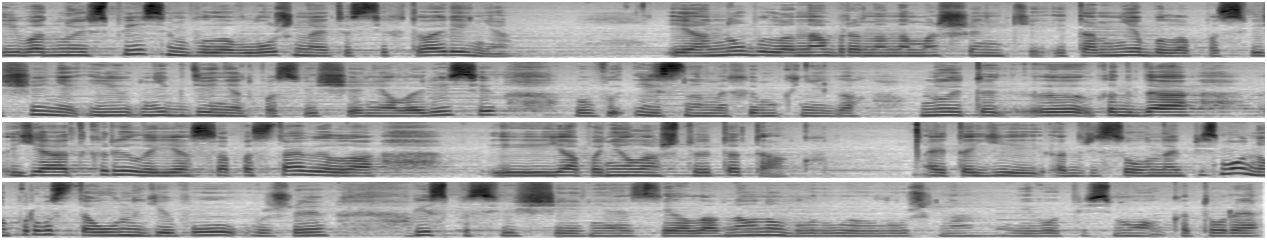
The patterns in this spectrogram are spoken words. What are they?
и в одно из писем было вложено это стихотворение. И оно было набрано на машинке, и там не было посвящения, и нигде нет посвящения Ларисе в изданных им книгах. Но это, э, когда я открыла, я сопоставила и я поняла, что это так. Это ей адресованное письмо, но просто он его уже без посвящения сделал. Но оно было вложено в его письмо, которое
